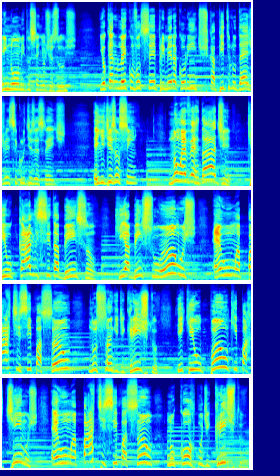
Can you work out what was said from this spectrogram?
em nome do Senhor Jesus. E eu quero ler com você 1 Coríntios, capítulo 10, versículo 16. Ele diz assim: Não é verdade que o cálice da bênção que abençoamos é uma participação no sangue de Cristo? e que o pão que partimos é uma participação no corpo de Cristo.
